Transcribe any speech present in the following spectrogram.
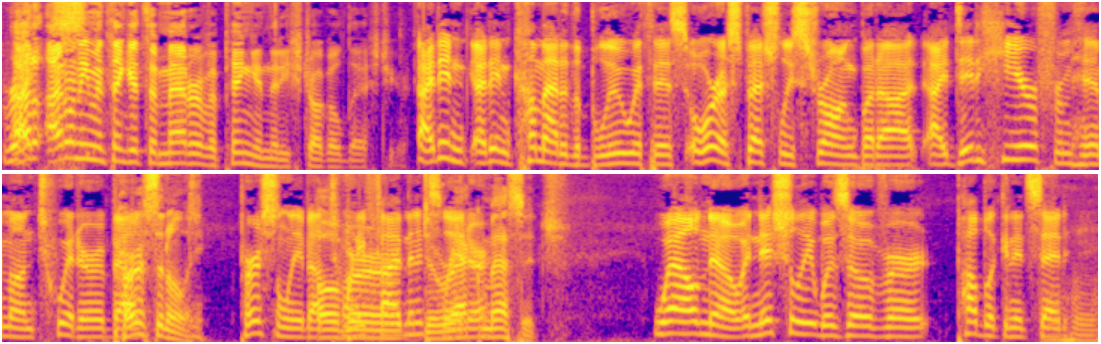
It's I don't- I don't even think it's a matter of opinion that he struggled last year. I didn't. I didn't come out of the blue with this, or especially strong. But uh, I did hear from him on Twitter about Personally. Personally, about Over 25 minutes direct later. message. Well, no. Initially, it was over public, and it said, Mm-hmm.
